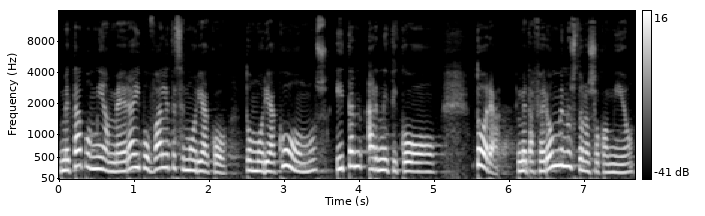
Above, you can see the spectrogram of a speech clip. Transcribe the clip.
Μετά από μία μέρα υποβάλλεται σε μοριακό. Το μοριακό όμως ήταν αρνητικό. Τώρα, μεταφερόμενος στο νοσοκομείο,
